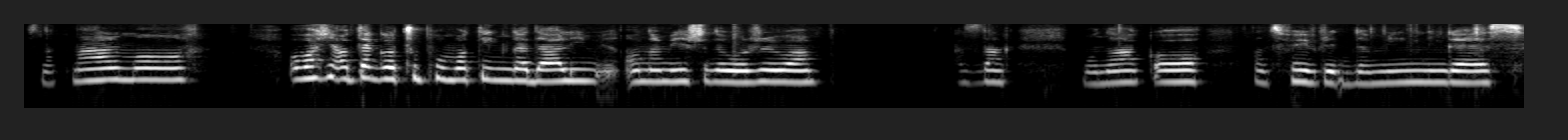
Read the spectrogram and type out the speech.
znak Malmo. O właśnie od tego Czupu Motinga dali, ona mi jeszcze dołożyła. Znak Monaco, fans favorite Dominguez.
